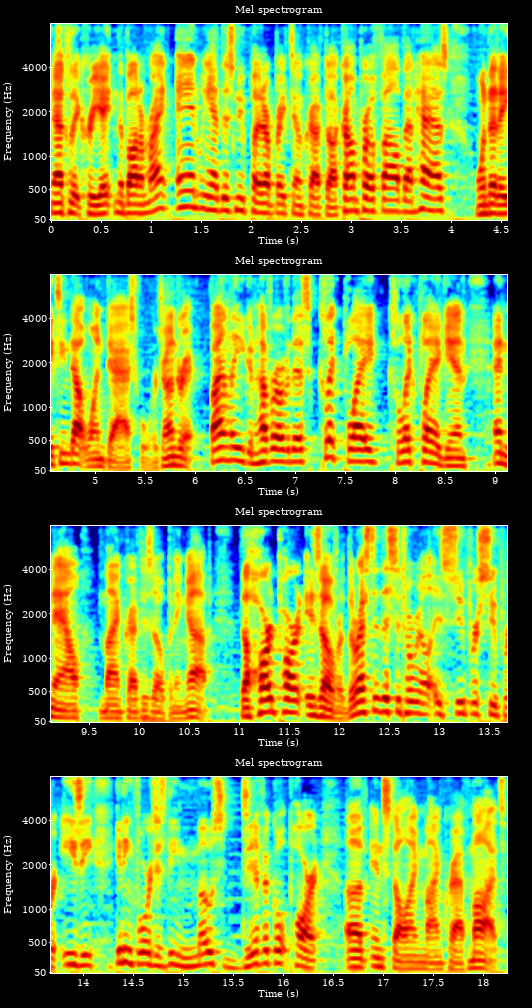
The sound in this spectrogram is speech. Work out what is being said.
Now click create in the bottom right, and we have this new play.breakdowncraft.com profile that has 1.18.1-Forge under it. Finally, you can hover over this, click play, click play again, and now Minecraft is opening up. The hard part is over. The rest of this tutorial is super, super easy. Getting Forge is the most difficult part of installing Minecraft mods.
